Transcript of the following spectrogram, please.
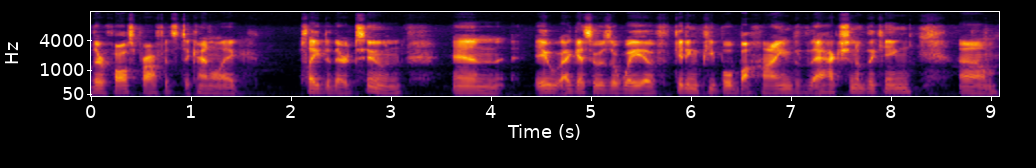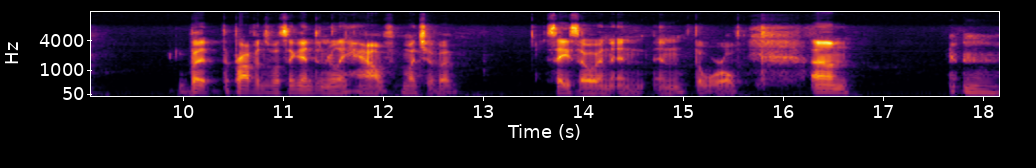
their false prophets to kind of like play to their tune and it, I guess it was a way of getting people behind the action of the king. Um, but the prophets, once again, didn't really have much of a say so in, in, in the world. Um,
